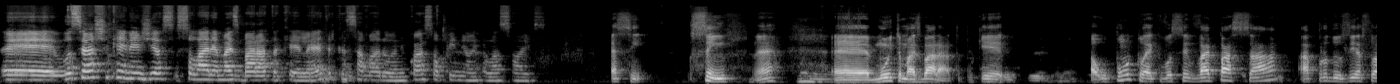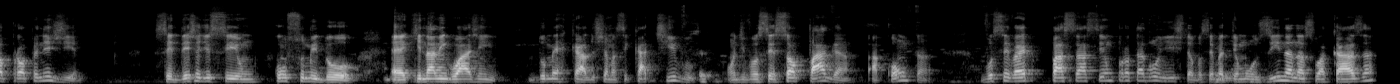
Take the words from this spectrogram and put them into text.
É, você acha que a energia solar é mais barata que a elétrica, Samarone? Qual é a sua opinião em relação a isso? Assim, Sim, né? É muito mais barato, porque o ponto é que você vai passar a produzir a sua própria energia. Você deixa de ser um consumidor é, que, na linguagem do mercado, chama-se cativo, onde você só paga a conta, você vai passar a ser um protagonista. Você vai ter uma usina na sua casa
